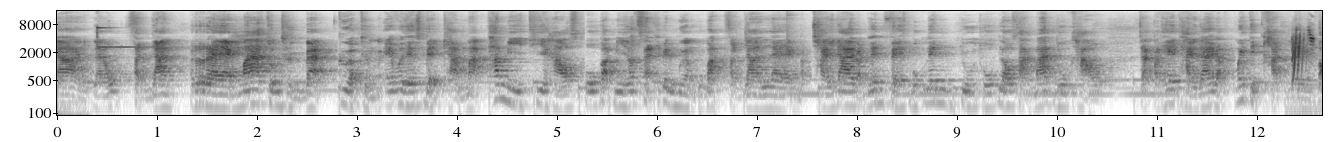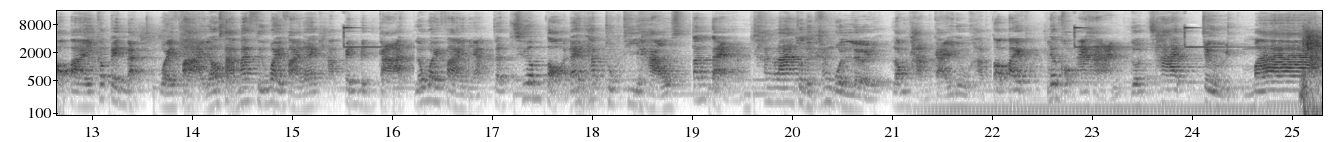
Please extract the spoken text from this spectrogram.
ได้แล้วสัญญาณแรงมากจนถึงแบบเกือบถึง Everest Base Camp อะถ้ามี T House ปุ๊บแบบมีลักษณะที่เป็นเมืองปุ๊บอะสัญญาณแรงแบบใช้ได้แบบเล่น Facebook เล่น YouTube เราสามารถดูข่าว จากประเทศไทยได้แบบไม่ติดขัดเลย ต่อไปก็เป็นแบบ Wi-Fi เราสามารถซื้อ Wi-Fi ได้ครับ เป็นเป็นการ์ด แล้ว Wi-Fi เนี้ยจะเชื่อมต่อได้แทบทุกทีเฮาส์ตั้งแต่ข้างล่างจนถึงข้างบนเลย ลองถามไกด์ดูครับ ต่อไปเรื่องของอาหารรสชาติจืดมาก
